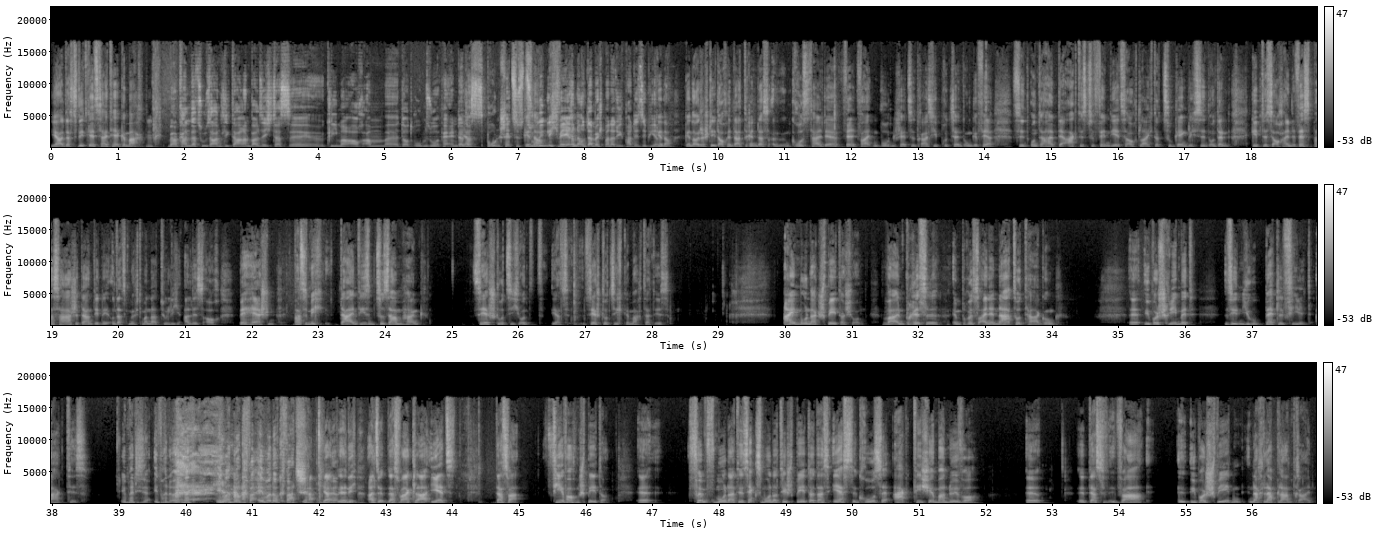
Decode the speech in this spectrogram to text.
Ja, das wird jetzt seither gemacht. Hm. Man kann dazu sagen, es liegt daran, weil sich das äh, Klima auch am, äh, dort oben so verändert, ja. dass Bodenschätze genau. zugänglich wären genau. und da möchte man natürlich partizipieren. Genau, genau. Da steht auch in da drin, dass ein Großteil der weltweiten Bodenschätze, 30 Prozent ungefähr, sind unterhalb der Arktis zu finden, die jetzt auch leichter zugänglich sind. Und dann gibt es auch eine Westpassage da und das möchte man natürlich alles auch beherrschen. Was mich da in diesem Zusammenhang sehr stutzig und ja, sehr stutzig gemacht hat, ist, ein Monat später schon war in Brüssel, in Brüssel eine NATO-Tagung, äh, überschrieben mit The New Battlefield Arktis. Immer, dieser, immer, nur, immer, immer, nur, immer nur Quatsch. Ja, ja, ja. Nicht? Also das war klar, jetzt. Das war vier Wochen später. Äh, fünf Monate, sechs Monate später das erste große arktische Manöver. Äh, äh das war äh, über Schweden nach Lappland rein.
